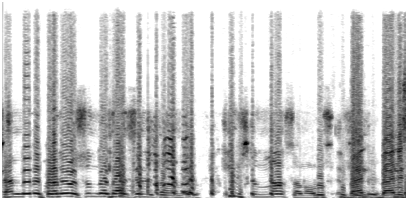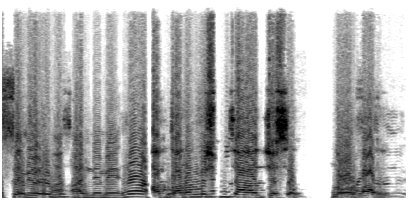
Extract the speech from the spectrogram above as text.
Sen beni tanıyorsun da ben seni tanımıyorum. Kimsin lan sen orospu çocuğu? Ben ben istemiyorum. A- annemi tanınmış bir sanatçısın. Babalarının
